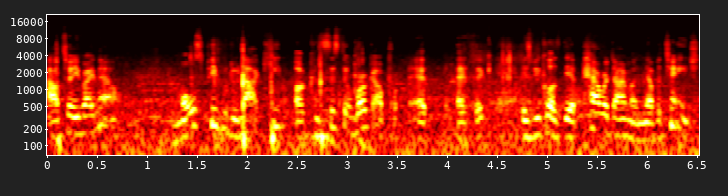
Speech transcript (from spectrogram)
I'll tell you right now. Most people do not keep a consistent workout ethic is because their paradigm will never change.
